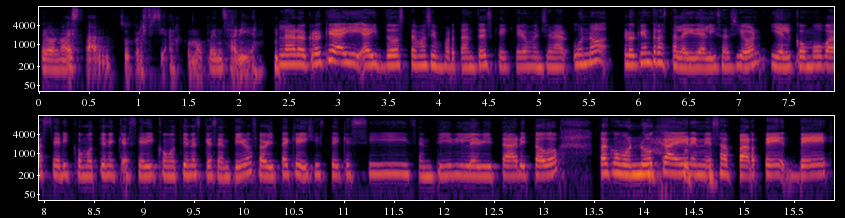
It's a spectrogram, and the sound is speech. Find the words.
pero no es tan superficial como pensaría. Claro, creo que hay, hay dos temas importantes que quiero mencionar. Uno, creo que entra hasta la idealización y el cómo va a ser y cómo tiene que ser y cómo tienes que sentir. O sea, ahorita que dijiste que sí, sentir y levitar y todo, o sea, como no caer en esa parte de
